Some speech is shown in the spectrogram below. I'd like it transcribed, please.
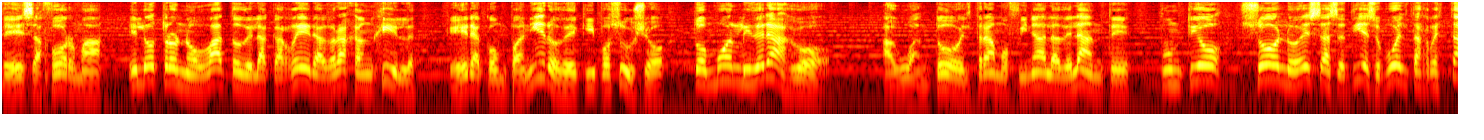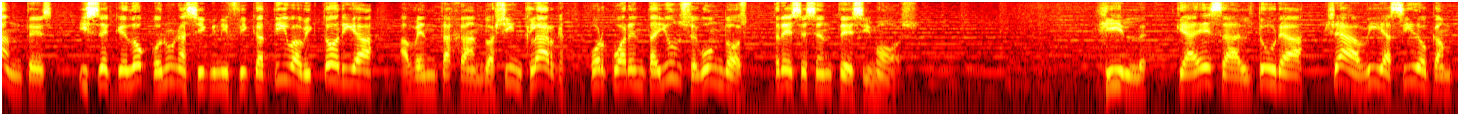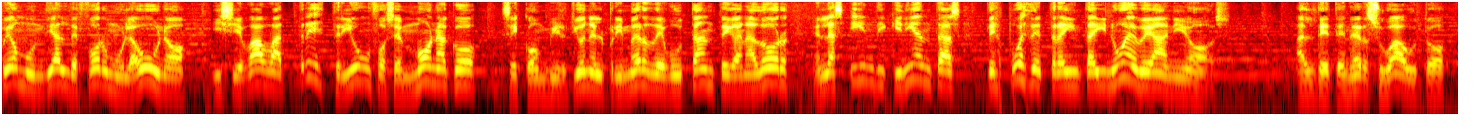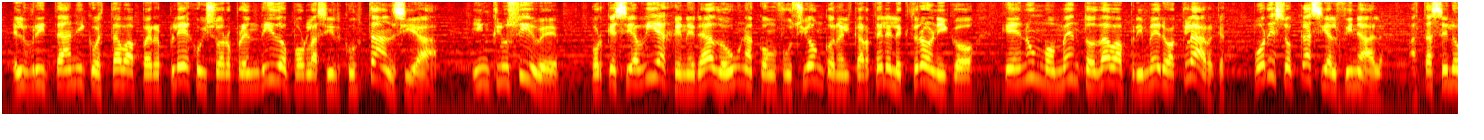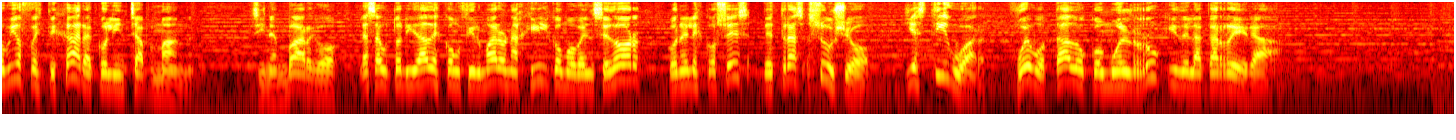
De esa forma, el otro novato de la carrera, Graham Hill, que era compañero de equipo suyo, tomó el liderazgo. Aguantó el tramo final adelante punteó solo esas 10 vueltas restantes y se quedó con una significativa victoria, aventajando a Jim Clark por 41 segundos 13 centésimos. Hill, que a esa altura ya había sido campeón mundial de Fórmula 1 y llevaba tres triunfos en Mónaco, se convirtió en el primer debutante ganador en las Indy 500 después de 39 años. Al detener su auto, el británico estaba perplejo y sorprendido por la circunstancia, inclusive porque se había generado una confusión con el cartel electrónico que en un momento daba primero a Clark, por eso casi al final hasta se lo vio festejar a Colin Chapman. Sin embargo, las autoridades confirmaron a Hill como vencedor con el escocés detrás suyo y Stewart fue votado como el rookie de la carrera.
